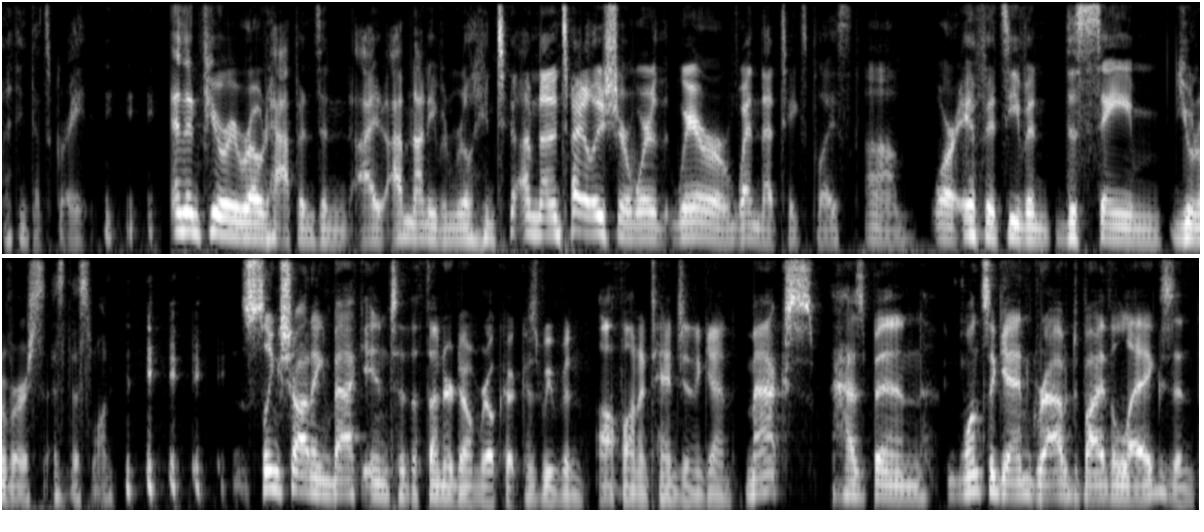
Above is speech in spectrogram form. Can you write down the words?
I think that's great. and then Fury Road happens, and I I'm not even really into, I'm not entirely sure where where or when that takes place, um, or if it's even the same universe as this one. slingshotting back into the Thunderdome real quick because we've been off on a tangent again. Max has been once again grabbed by the legs, and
